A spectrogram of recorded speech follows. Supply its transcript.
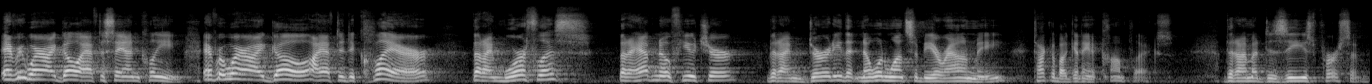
Everywhere I go, I have to say unclean. Everywhere I go, I have to declare that I'm worthless, that I have no future, that I'm dirty, that no one wants to be around me. Talk about getting a complex. That I'm a diseased person.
